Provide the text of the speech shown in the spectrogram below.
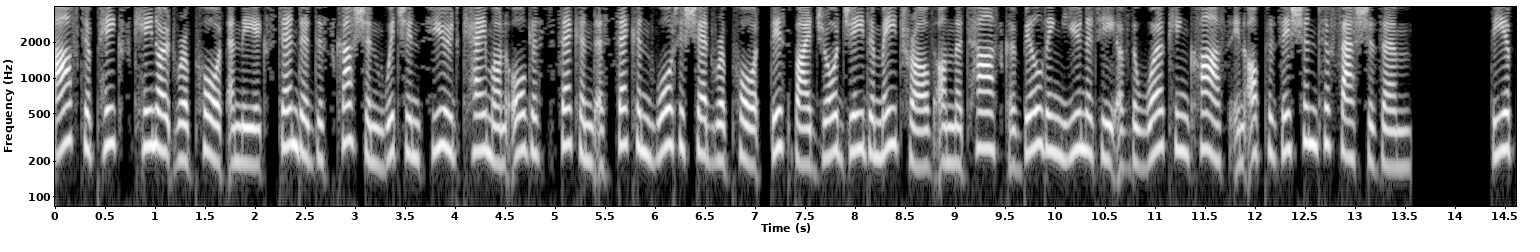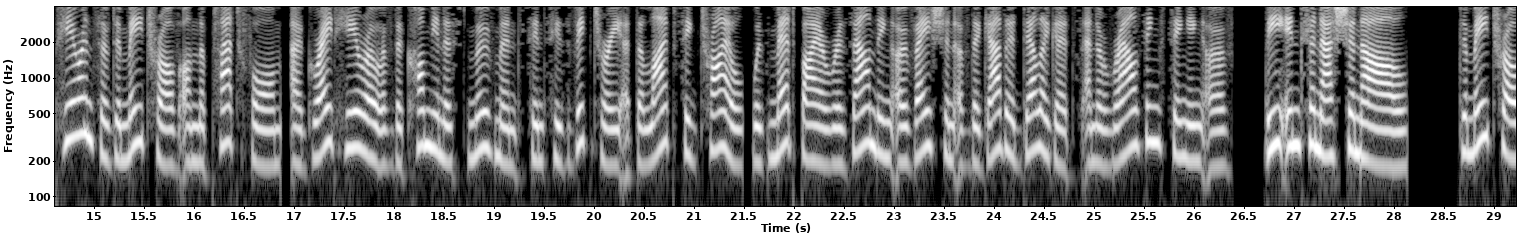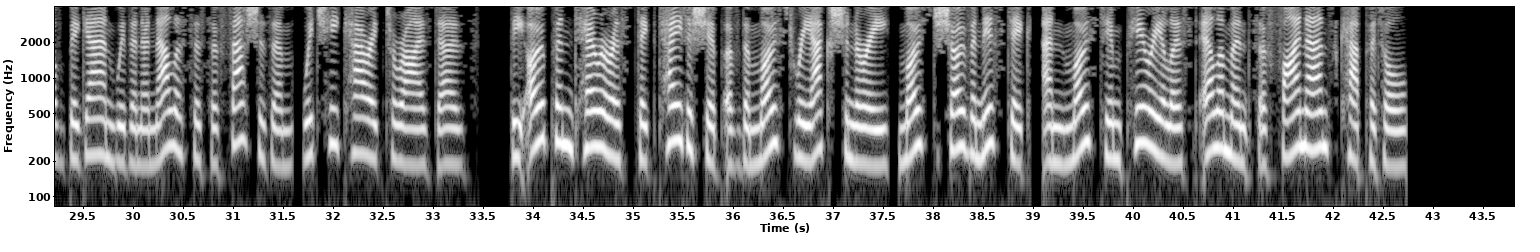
After Pieck's keynote report and the extended discussion which ensued came on August 2 a second watershed report, this by Georgy Dimitrov on the task of building unity of the working class in opposition to fascism. The appearance of Dimitrov on the platform, a great hero of the communist movement since his victory at the Leipzig trial, was met by a resounding ovation of the gathered delegates and a rousing singing of the Internationale Dimitrov began with an analysis of fascism, which he characterized as the open terrorist dictatorship of the most reactionary, most chauvinistic, and most imperialist elements of finance capital.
